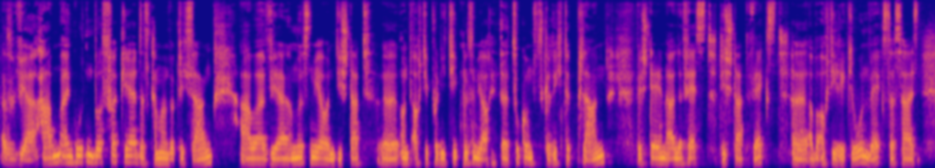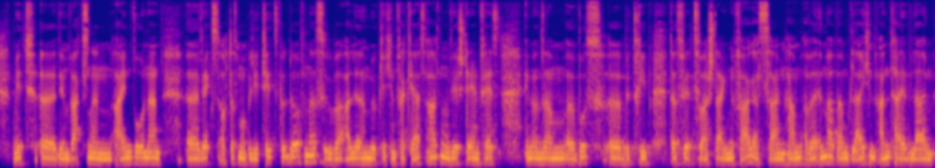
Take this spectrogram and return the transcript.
Also wir haben einen guten Busverkehr, das kann man wirklich sagen. Aber wir müssen ja und die Stadt äh, und auch die Politik müssen ja auch äh, zukunftsgerichtet planen. Wir stellen alle fest, die Stadt wächst, äh, aber auch die Region wächst. Das heißt, mit äh, den wachsenden Einwohnern äh, wächst auch das Mobilitätsbedürfnis über alle möglichen Verkehrsarten. Und wir stellen fest in unserem äh, Busbetrieb, dass wir zwar steigende Fahrgastzahlen haben, aber immer beim gleichen Anteil bleiben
